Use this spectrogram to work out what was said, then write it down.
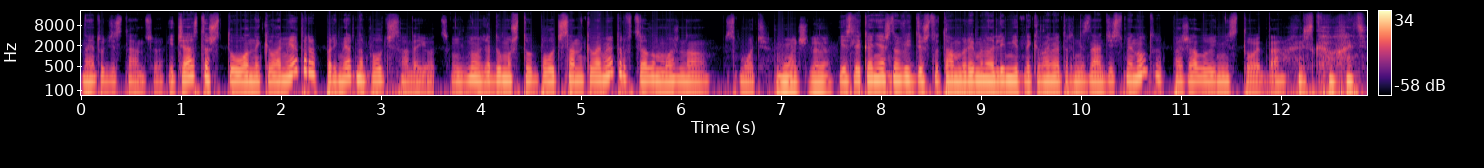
на эту дистанцию. И часто, что на километр примерно полчаса дается. Ну, я думаю, что полчаса на километр в целом можно смочь. Мочь, да. Если, конечно, увидишь, что там временной лимит на километр, не знаю, 10 минут, пожалуй, не стоит, да, рисковать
